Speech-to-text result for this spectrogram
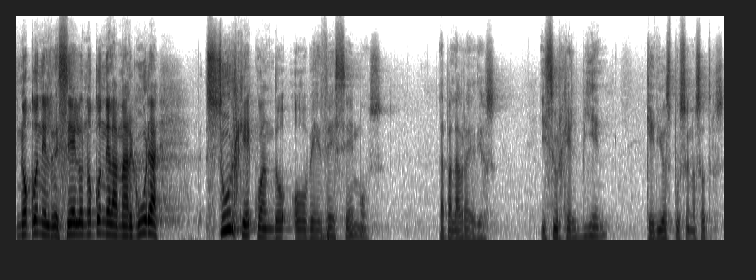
no con el recelo, no con la amargura. Surge cuando obedecemos la palabra de Dios y surge el bien que Dios puso en nosotros.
